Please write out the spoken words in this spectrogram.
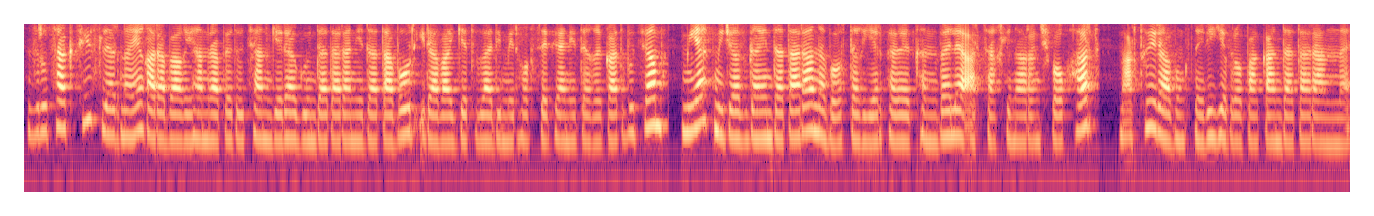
Զրուցակցից Լեռնային Ղարաբաղի Հանրապետության Գերագույն դատարանի դատավոր իրավագետ Վլադիմիր Հովսեփյանի տեղեկատվությամբ միակ միջազգային դատարանը, որտեղ երբևէ քննվել է Արցախին առնչվող հարց, Մարդու իրավունքների Եվրոպական դատարանն է։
